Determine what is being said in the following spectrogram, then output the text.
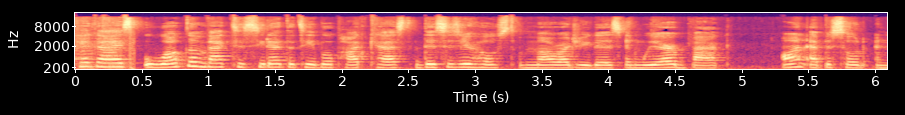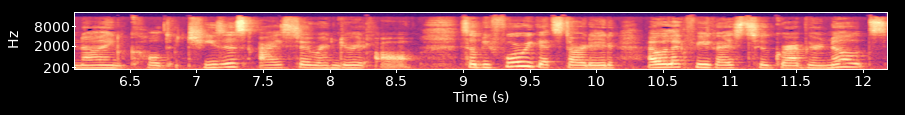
Hey guys, welcome back to Seat at the Table podcast. This is your host, Mel Rodriguez, and we are back on episode 9 called Jesus, I Surrender It All. So, before we get started, I would like for you guys to grab your notes,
